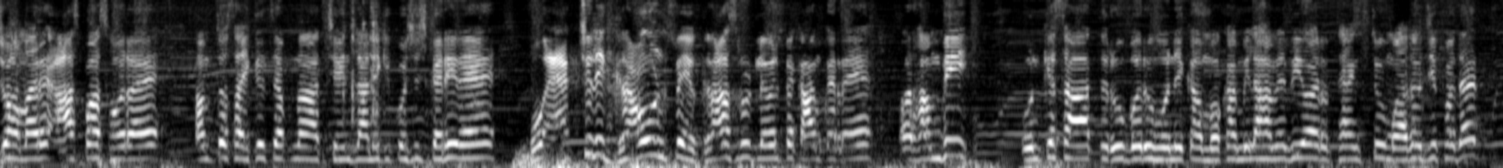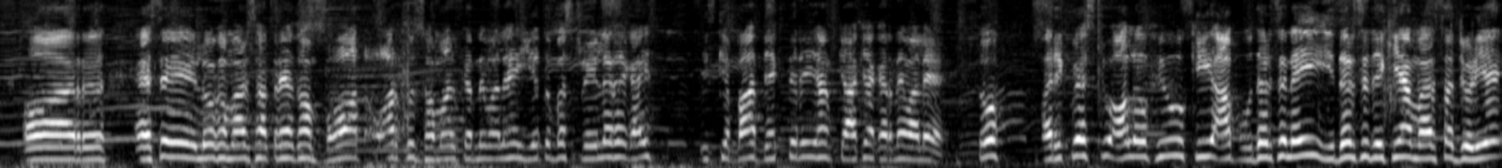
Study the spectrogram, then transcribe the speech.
जो हमारे आसपास हो रहा है। हम तो साइकिल से अपना चेंज लाने की कोशिश कर ही रहे हैं। वो एक्चुअली ग्राउंड पे ग्रास रूट लेवल पे काम कर रहे हैं और हम भी उनके साथ रूबरू होने का मौका मिला हमें भी, और thanks to Madhav ji for that और ऐसे लोग हमारे साथ रहे तो हम बहुत और कुछ धमाल करने वाले हैं। ये तो बस ट्रेलर है गाइस इसके बाद देखते रहिए हम क्या क्या करने वाले हैं। तो request to all of you कि आप उधर से नहीं, इधर से देखिए हमारे साथ जुड़िए।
